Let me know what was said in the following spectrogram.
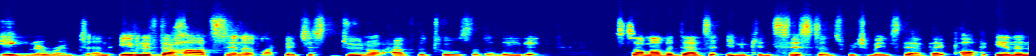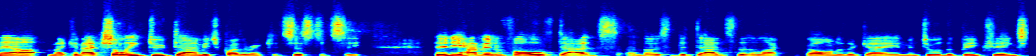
ignorant, and even if their heart's in it, like they just do not have the tools that are needed. Some other dads are inconsistent, which means that they pop in and out, and they can actually do damage by their inconsistency. Then you have involved dads, and those are the dads that are like going to the game and doing the big things.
